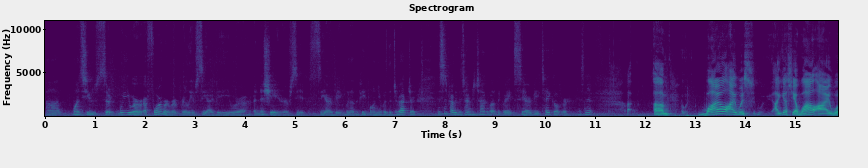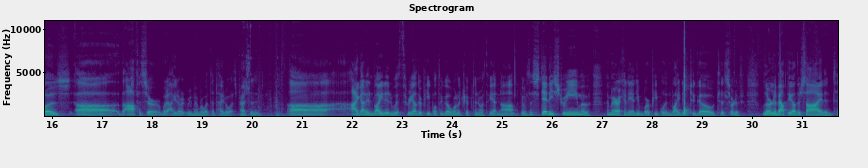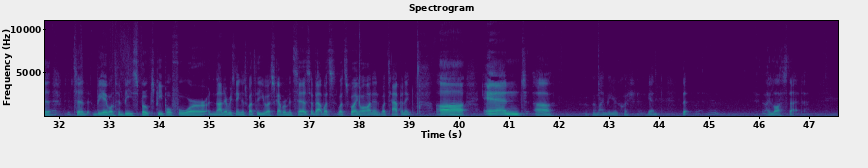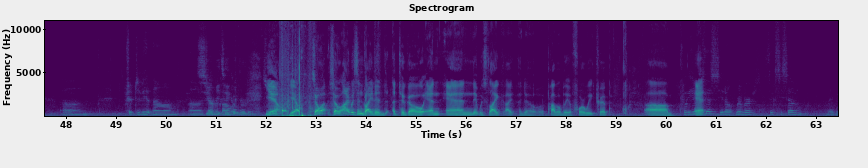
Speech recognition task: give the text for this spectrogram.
uh, once you, well, you were a former really of CIV, you were an initiator of C- CRV with other people, and you were the director. This is probably the time to talk about the great CRV takeover, isn't it? Um, while I was, I guess, yeah, while I was uh, the officer, what I don't remember what the title was, president, uh, I got invited with three other people to go on a trip to North Vietnam. There was a steady stream of American anti-war people invited to go to sort of learn about the other side and to to be able to be spokespeople for not everything is what the U.S. government says about what's what's going on and what's happening. Uh, and uh, remind me your question again. The, I lost that. Um, Trip to Vietnam, uh, CRV takeover? Yeah, yeah. So, so I was invited uh, to go, and and it was like I, I know probably a four week trip. Um, What year and was this? You don't remember? Sixty-seven, maybe?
